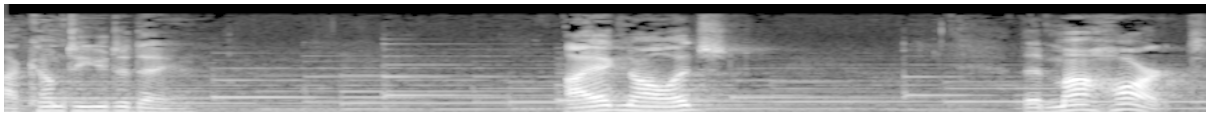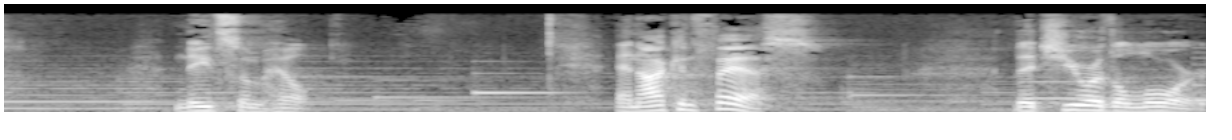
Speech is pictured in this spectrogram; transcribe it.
I come to you today. I acknowledge that my heart needs some help. And I confess that you are the Lord,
